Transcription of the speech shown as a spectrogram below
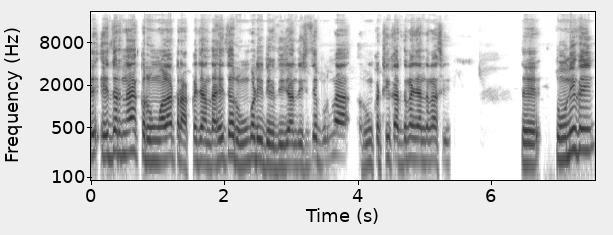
ਤੇ ਇਧਰ ਨਾ ਇੱਕ ਰੂੰ ਵਾਲਾ ਟਰੱਕ ਜਾਂਦਾ ਸੀ ਤੇ ਰੂੰ ਬੜੀ ਡਿੱਗਦੀ ਜਾਂਦੀ ਸੀ ਤੇ ਬੁੜੀਆਂ ਰੂੰ ਇਕੱਠੀ ਕਰਦੀਆਂ ਜਾਂਦੀਆਂ ਸੀ। ਤੇ ਤੂੰ ਨਹੀਂ ਗਈ?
